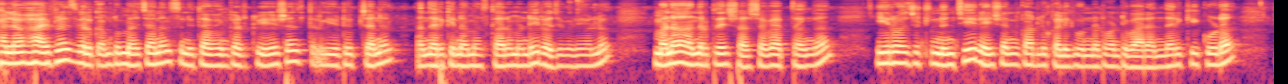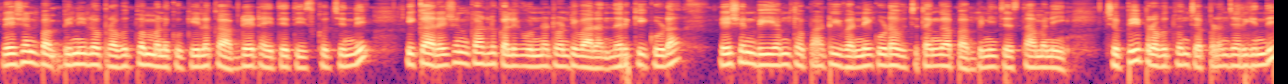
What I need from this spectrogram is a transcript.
Hello hi friends. Welcome to my channel Sunitha Venkat creations Telugu YouTube channel. అందరికీ నమస్కారం అండి. ఈరోజు వీడియోలో మన ఆంధ్రప్రదేశ్ రాష్ట్ర వ్యాప్తంగా ఈ రోజు నుంచి రేషన్ కార్డులు కలిగి ఉన్నటువంటి వారందరికీ కూడా రేషన్ పంపిణీలో ప్రభుత్వం మనకు కీలక అప్డేట్ అయితే తీసుకొచ్చింది. ఇక రేషన్ కార్డులు కలిగి ఉన్నటువంటి వారందరికీ కూడా రేషన్ బియ్యంతో పాటు ఇవన్నీ కూడా ఉచితంగా పంపిణీ చేస్తామని చెప్పి ప్రభుత్వం చెప్పడం జరిగింది.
